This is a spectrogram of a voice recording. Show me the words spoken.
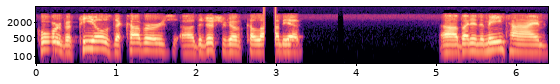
Court of Appeals that covers uh, the District of Columbia. Uh, but in the meantime,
